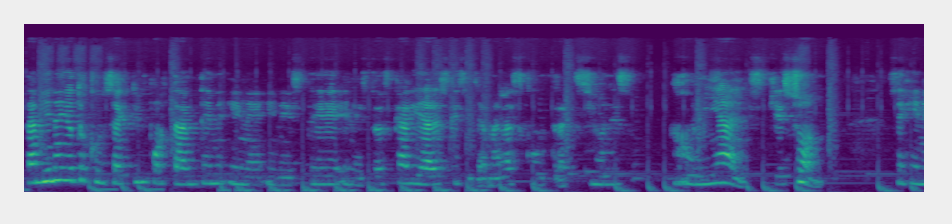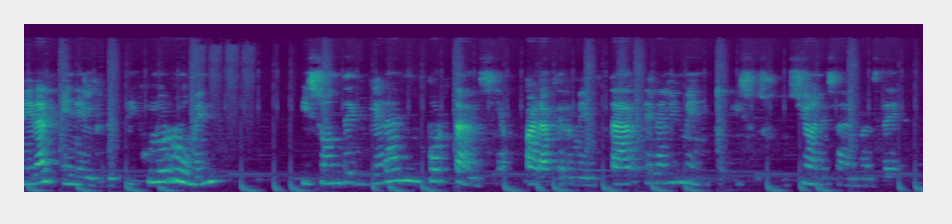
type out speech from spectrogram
También hay otro concepto importante en, este, en estas cavidades que se llaman las contracciones rumiales, que son, se generan en el retículo rumen y son de gran importancia para fermentar el alimento y sus funciones, además de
